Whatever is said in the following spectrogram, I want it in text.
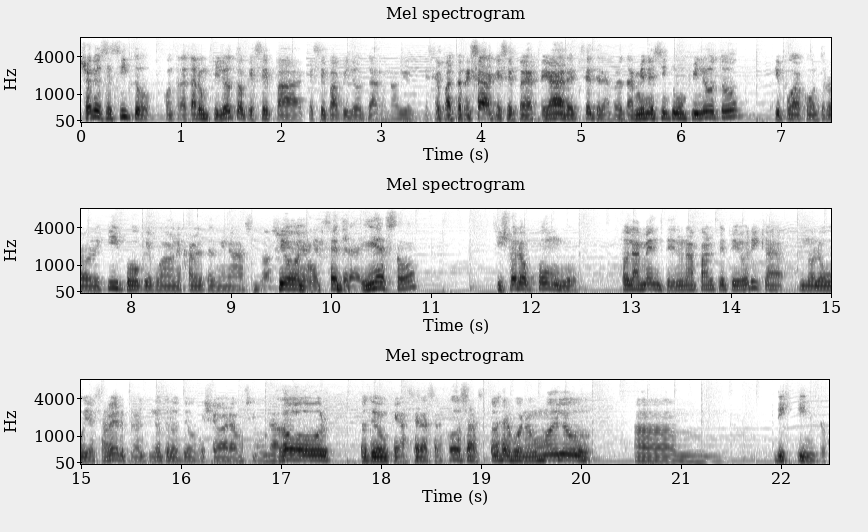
yo necesito contratar un piloto que sepa, que sepa pilotar un avión, que sepa aterrizar, que sepa despegar, etcétera. Pero también necesito un piloto que pueda controlar el equipo, que pueda manejar determinadas situaciones, etcétera. Y eso, si yo lo pongo solamente en una parte teórica no lo voy a saber, pero al piloto lo tengo que llevar a un simulador, lo tengo que hacer hacer cosas. Entonces, bueno, un modelo distinto.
